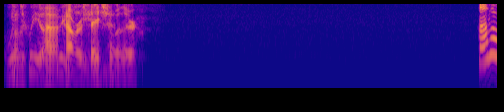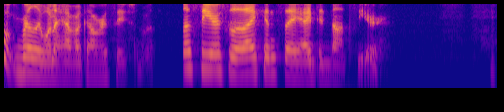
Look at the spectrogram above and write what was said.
Which we you'll have a appreciate, conversation with her. I don't really want to have a conversation with. Let's see her so that I can say I did not see her.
